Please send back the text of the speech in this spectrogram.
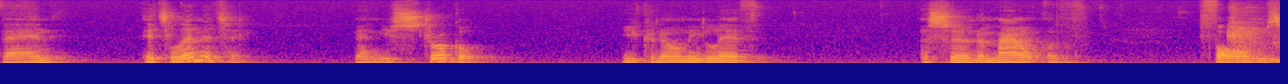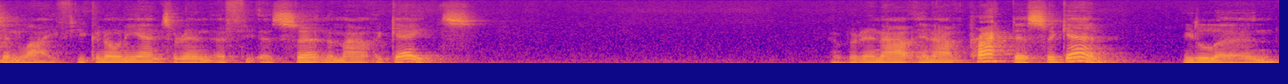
then it's limiting. Then you struggle. You can only live a certain amount of forms in life. You can only enter in a, a certain amount of gates. But in our, in our practice, again, we learn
